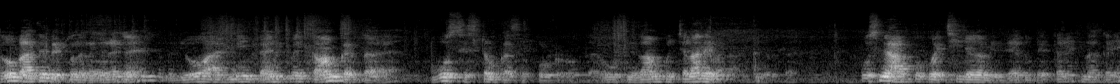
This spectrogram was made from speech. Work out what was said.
دو باتیں بالکل الگ الگ ہیں۔ جو آدمی بینک میں کام کرتا ہے وہ سسٹم کا سپورٹر ہوتا ہے وہ اس نظام کو چلانے والا ہے۔ اس میں آپ کو کوئی اچھی جگہ مل جائے تو بہتر ہے، نہ کریں۔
